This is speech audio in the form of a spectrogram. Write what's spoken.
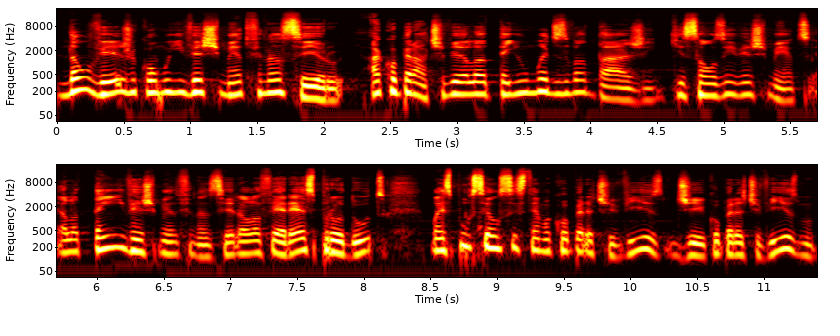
Não vejo como investimento financeiro. A cooperativa ela tem uma desvantagem, que são os investimentos. Ela tem investimento financeiro, ela oferece produtos, mas por ser um sistema cooperativismo, de cooperativismo,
